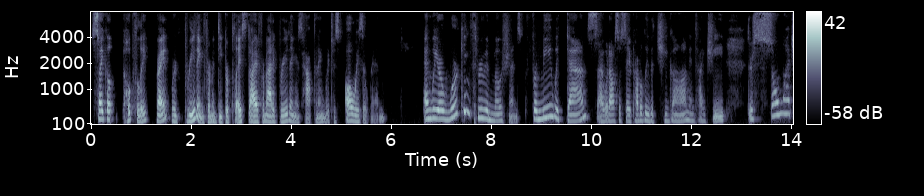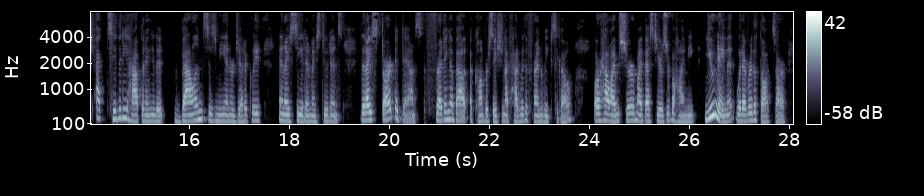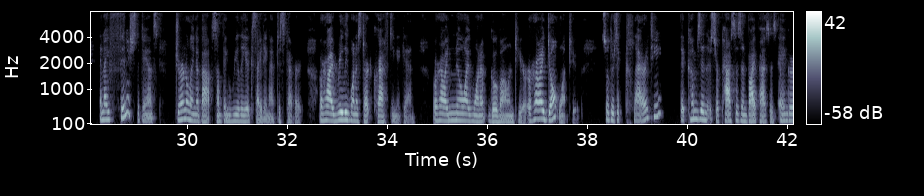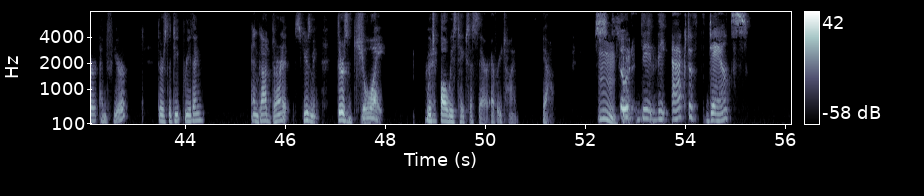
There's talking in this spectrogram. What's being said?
cycle hopefully right? We're breathing from a deeper place. Diaphragmatic breathing is happening which is always a win. And we are working through emotions. For me with dance i would also say probably with qigong and tai chi there's so much activity happening that balances me energetically and i see it in my students that i start a dance fretting about a conversation i've had with a friend weeks ago or how i'm sure my best years are behind me. You name it whatever the thoughts are. And i finish the dance journaling about something really exciting I've discovered, or how I really want to start crafting again, or how I know I want to go volunteer, or how I don't want to. So there's a clarity that comes in that surpasses and bypasses anger and fear. There's the deep breathing. And God darn it, excuse me, there's joy, which right. always takes us there every time. Yeah. Mm, so good. the the act of dance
